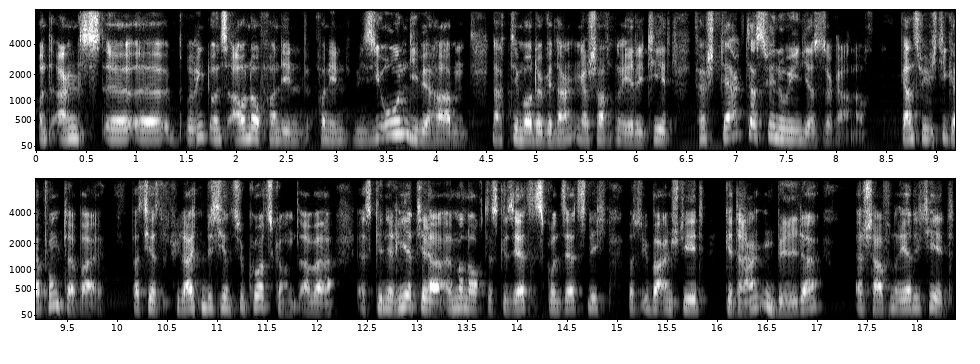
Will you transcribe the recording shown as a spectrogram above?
Und Angst äh, äh, bringt uns auch noch von den, von den Visionen, die wir haben, nach dem Motto Gedanken erschaffen Realität, verstärkt das Phänomen ja sogar noch. Ganz wichtiger Punkt dabei, was jetzt vielleicht ein bisschen zu kurz kommt, aber es generiert ja immer noch das Gesetz grundsätzlich, was überall steht, Gedankenbilder erschaffen Realität.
